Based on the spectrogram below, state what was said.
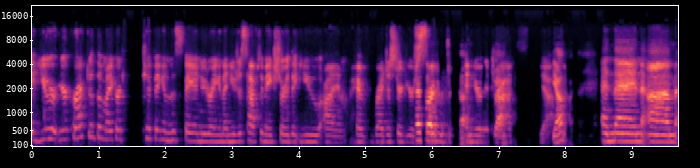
you're you're correct with the microchipping and the spay and neutering, and then you just have to make sure that you um, have registered yourself and your address. Yeah. Yep. And then um,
